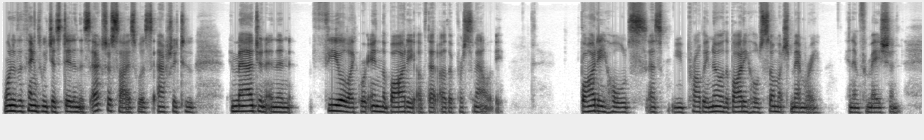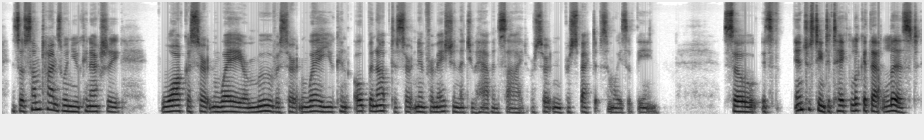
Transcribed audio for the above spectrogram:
One of the things we just did in this exercise was actually to imagine and then feel like we're in the body of that other personality. Body holds, as you probably know, the body holds so much memory and information. And so sometimes when you can actually walk a certain way or move a certain way, you can open up to certain information that you have inside or certain perspectives and ways of being. So it's interesting to take look at that list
